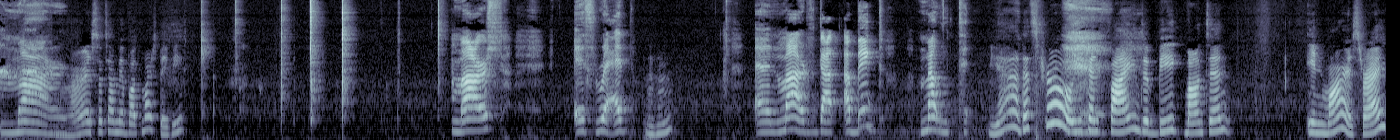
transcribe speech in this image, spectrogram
Mars. Mars. So tell me about Mars, baby. Mars is red Mm-hmm. and Mars got a big mountain. Yeah, that's true. You can find the big mountain in Mars, right?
